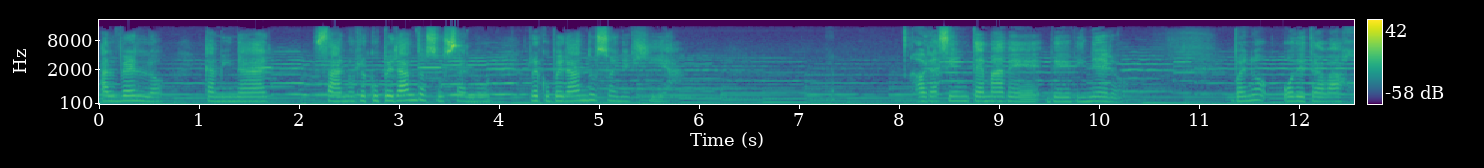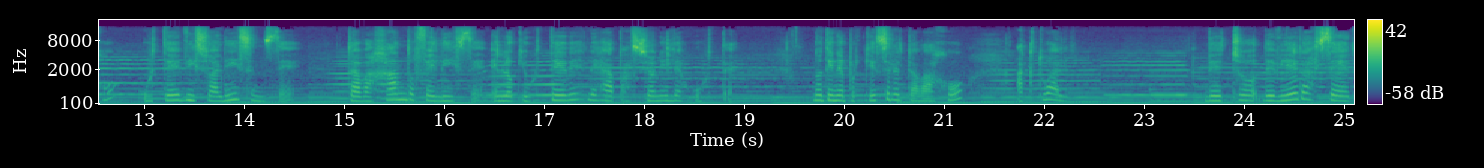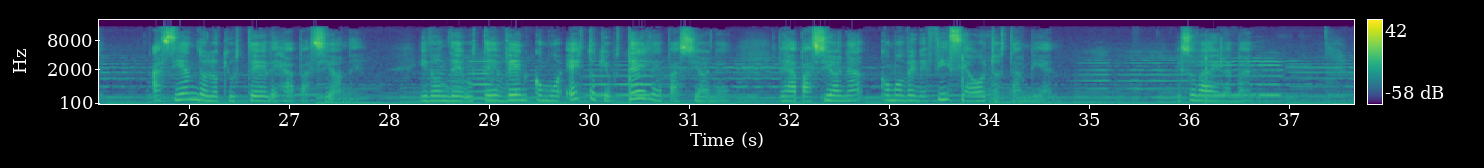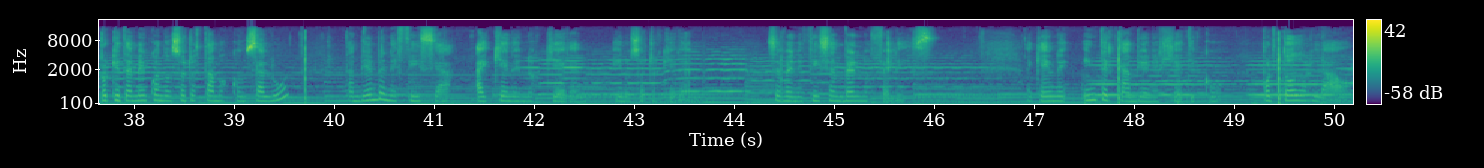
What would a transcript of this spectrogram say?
al verlo caminar sano, recuperando su salud, recuperando su energía. Ahora sí, un tema de, de dinero. Bueno, o de trabajo, ustedes visualícense trabajando felices en lo que a ustedes les apasiona y les guste. No tiene por qué ser el trabajo actual. De hecho, debiera ser haciendo lo que a ustedes les apasione. Y donde ustedes ven como esto que a ustedes les apasione, les apasiona, como beneficia a otros también. Eso va de la mano. Porque también cuando nosotros estamos con salud, también beneficia a quienes nos quieren y nosotros queremos se beneficia en vernos feliz. Aquí hay un intercambio energético por todos lados,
